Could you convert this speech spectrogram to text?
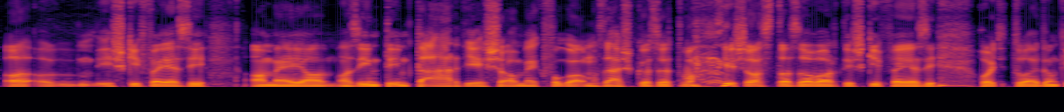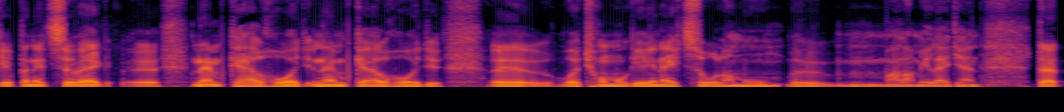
a, is kifejezi, amely a, az intim tárgy és a megfogalmazás között van, és azt a zavart is kifejezi, hogy tulajdonképpen egy szöveg nem kell, hogy nem kell, hogy vagy homogén, egy szólamú valami legyen. Tehát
